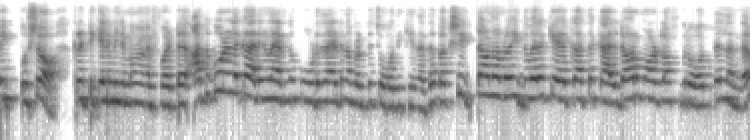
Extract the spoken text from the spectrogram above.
ബിഗ് പുഷോ ക്രിട്ടിക്കൽ മിനിമം എഫേർട്ട് അതുപോലുള്ള കാര്യങ്ങളായിരുന്നു കൂടുതലായിട്ട് നമ്മളിത് ചോദിക്കുന്നത്. പക്ഷെ ഇത്തവണ നമ്മൾ ഇതുവരെ കേൾക്കാത്ത കൽഡോർ മോഡൽ ഓഫ് ഗ്രോത്തിൽ നിന്ന്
